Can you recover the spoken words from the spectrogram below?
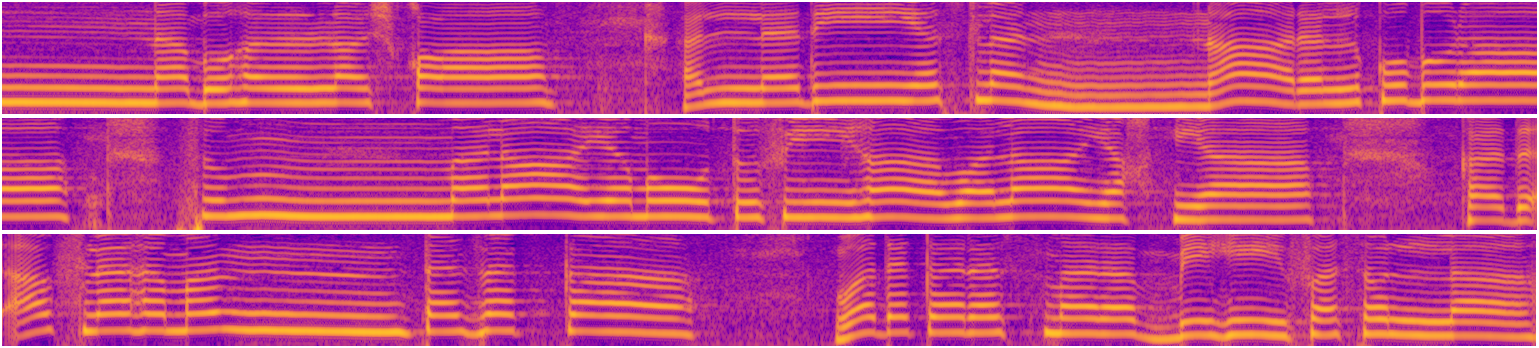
ويتجنبها الأشقى الذي يصلى النار الكبرى ثم لا يموت فيها ولا يحيا. قد أفلح من تزكى وذكر اسم ربه فصلى.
